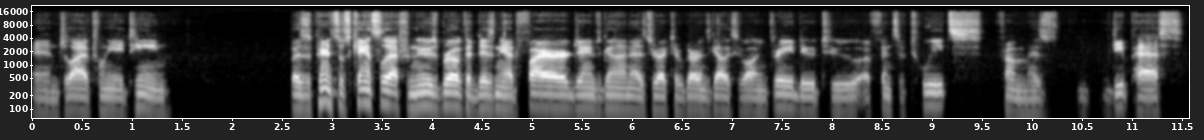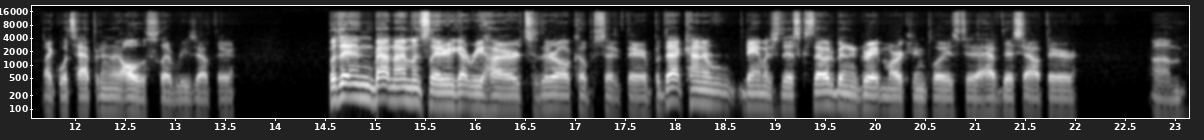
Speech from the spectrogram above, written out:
in July of 2018. But his appearance was canceled after news broke that Disney had fired James Gunn as director of Guardians Galaxy Volume 3 due to offensive tweets from his deep past, like what's happening to all the celebrities out there. But then about nine months later, he got rehired, so they're all copacetic there. But that kind of damaged this because that would have been a great marketing place to have this out there um,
